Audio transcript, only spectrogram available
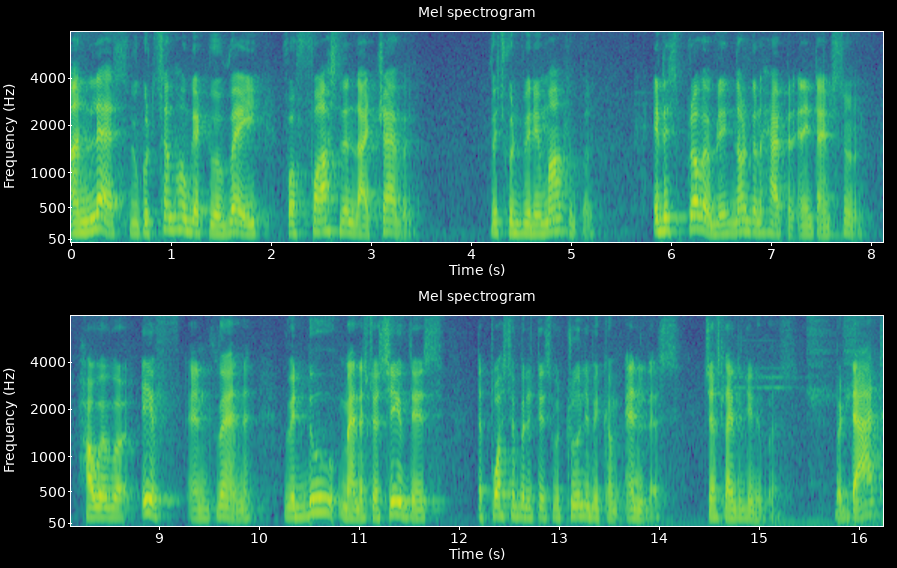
Unless we could somehow get to a way for faster than light travel, which would be remarkable. It is probably not going to happen anytime soon. However, if and when we do manage to achieve this, the possibilities would truly become endless, just like the universe. But that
